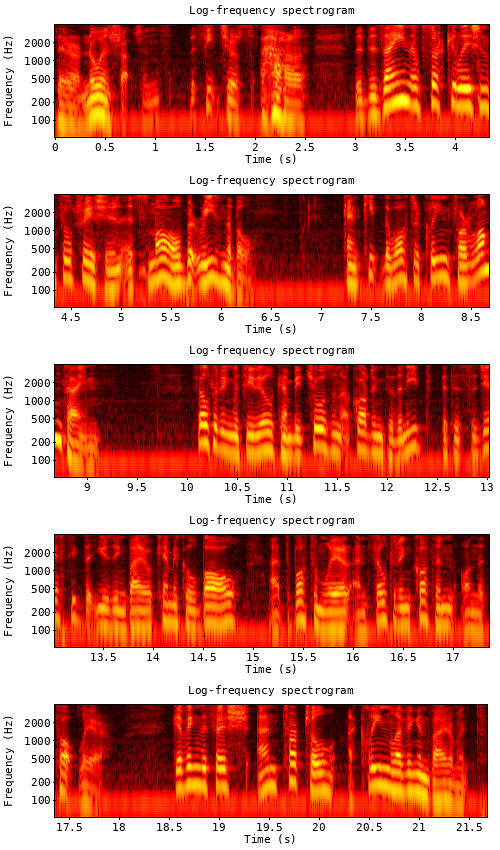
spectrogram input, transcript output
there are no instructions. The features are the design of circulation filtration is small but reasonable. Can keep the water clean for a long time. Filtering material can be chosen according to the need. It is suggested that using biochemical ball at the bottom layer and filtering cotton on the top layer, giving the fish and turtle a clean living environment.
